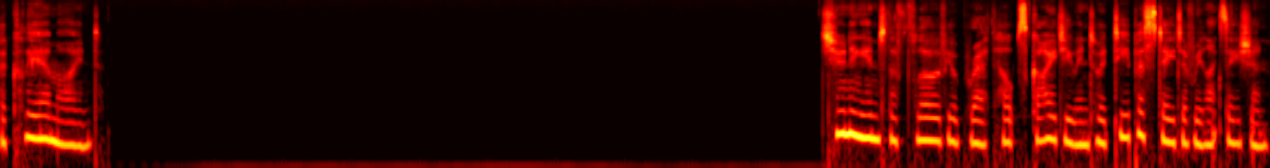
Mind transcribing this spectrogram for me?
a clear mind. Tuning into the flow of your breath helps guide you into a deeper state of relaxation.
